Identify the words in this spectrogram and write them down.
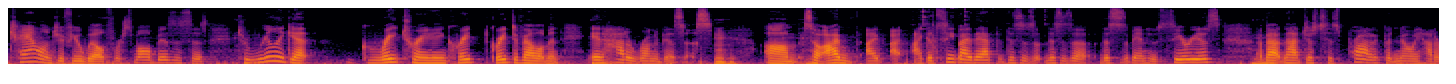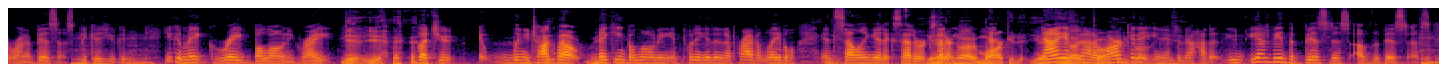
challenge, if you will, for small businesses to mm-hmm. really get great training, great, great development in mm-hmm. how to run a business. Mm-hmm. Um, so I'm, I, I, I, could see by that that this is a, this is a this is a man who's serious mm-hmm. about not just his product but knowing how to run a business mm-hmm. because you can mm-hmm. you can make great bologna, right? Yeah, yeah. but you when you talk yeah. about yeah. making bologna and putting it in a private label and selling it, et cetera, et cetera. You have to know how to market it. You now you have to know how to market it. You have to know how to you, you, have to be in the business of the business. Mm-hmm.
